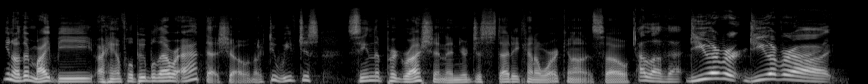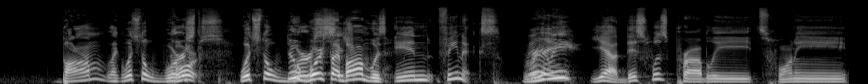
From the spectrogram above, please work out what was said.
you know, there might be a handful of people that were at that show. And like, dude, we've just seen the progression and you're just steady kind of working on it. So, I love that. Do you ever do you ever uh bomb? Like what's the worst? What's the dude, worst? worst I bombed was in Phoenix. Really? Yeah, this was probably 20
